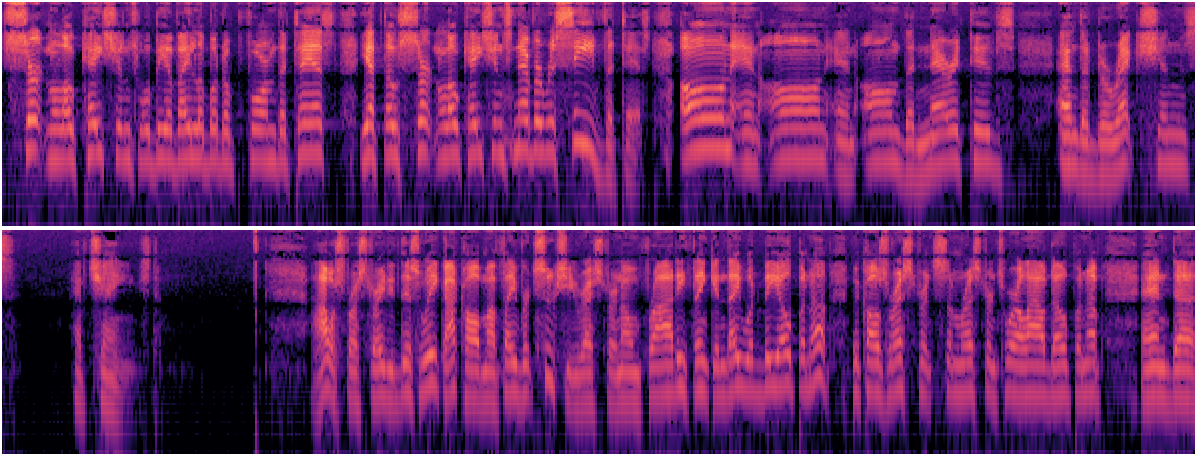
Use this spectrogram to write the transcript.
Certain locations will be available to perform the test, yet those certain locations never receive the test. On and on and on the narratives and the directions have changed. I was frustrated this week. I called my favorite sushi restaurant on Friday, thinking they would be open up because restaurants, some restaurants were allowed to open up, and uh,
